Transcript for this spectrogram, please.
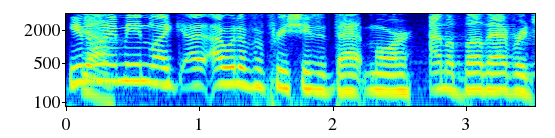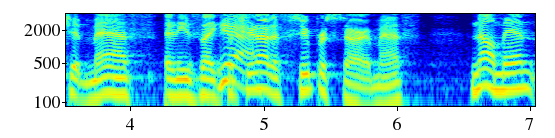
You know Yeah. what I mean? Like, I, I would have appreciated that more. I'm above average at math and he's like, Yeah. "But you're not a superstar at math." No, man,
